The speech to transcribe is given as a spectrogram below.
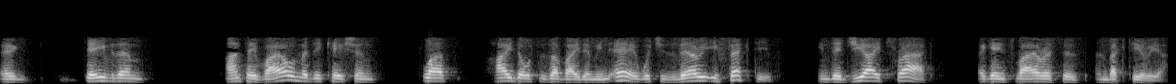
uh, gave them antiviral medication plus high doses of vitamin A, which is very effective in the GI tract against viruses and bacteria.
